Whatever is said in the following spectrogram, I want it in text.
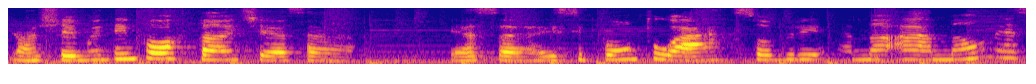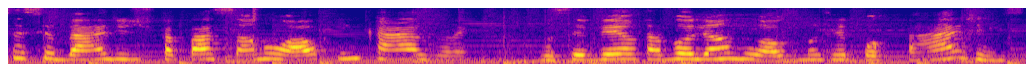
Eu achei muito importante essa, essa, esse pontuar sobre a não necessidade de ficar passando o álcool em casa, né? Você vê, eu estava olhando algumas reportagens,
